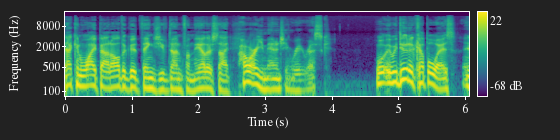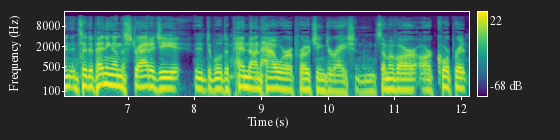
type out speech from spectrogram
that can wipe out all the good things you've done from the other side. How are you managing rate risk? Well, we do it a couple ways, and, so depending on the strategy, it will depend on how we're approaching duration. I mean, some of our, our corporate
